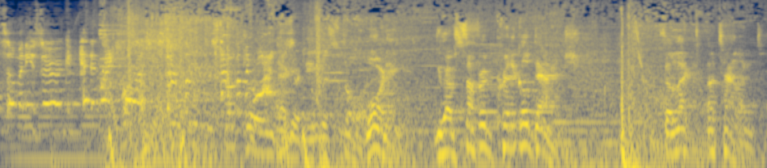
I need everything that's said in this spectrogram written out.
so many Zerg headed right for us. Stop them! Stop them at once! Integrity restored. Warning. You have suffered critical damage. Select a talent.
